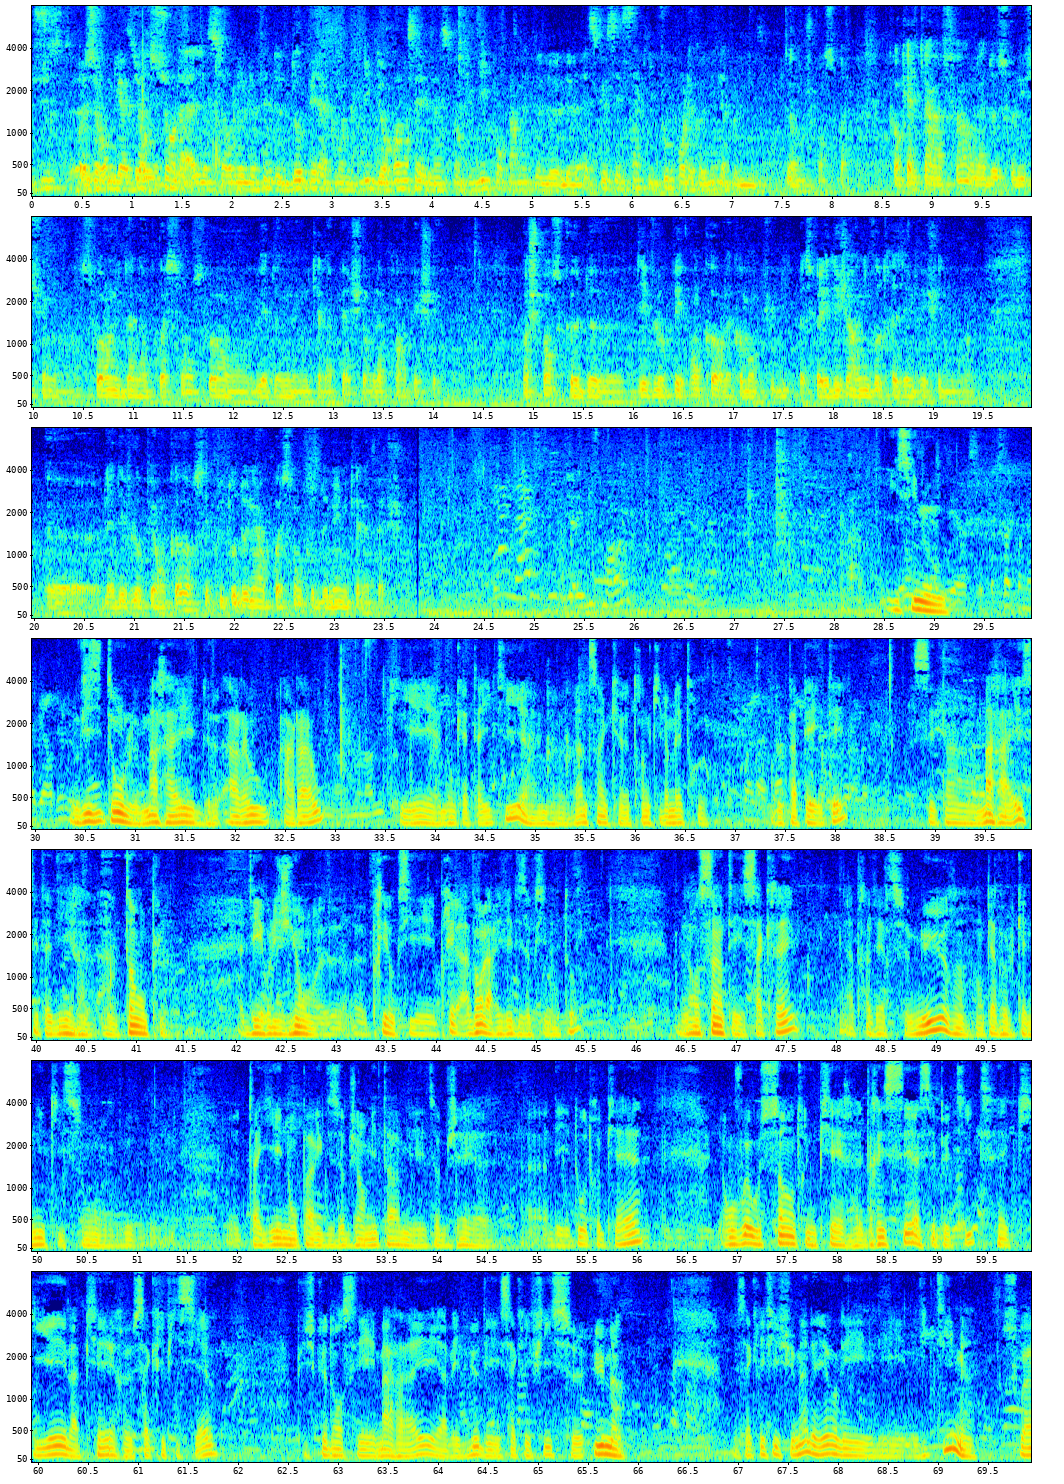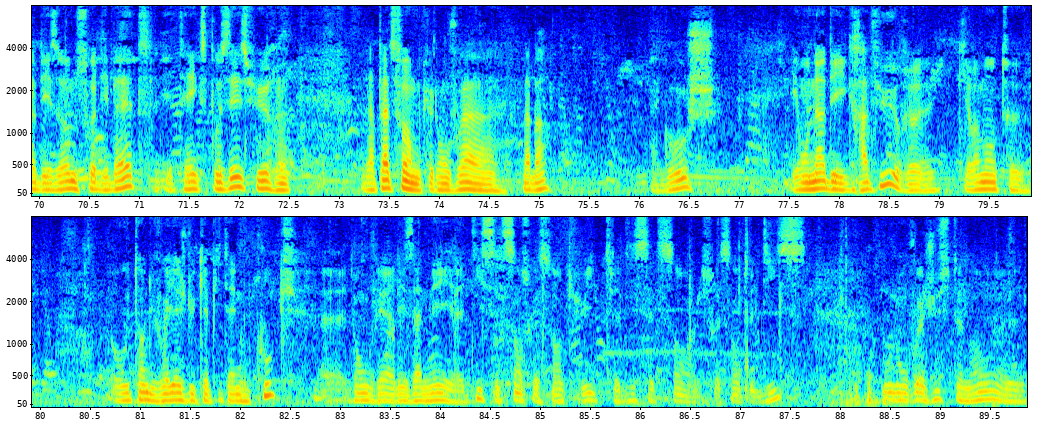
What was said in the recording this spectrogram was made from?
Juste, euh, Jérôme Gazur, sur, la, sur le, le fait de doper la commande publique, de relancer les investissements publics pour permettre le. le- Est-ce que c'est ça qu'il faut pour l'économie de la Polynésie? Non, je pense pas. Quand quelqu'un a faim, on a deux solutions. Soit on lui donne un poisson, soit on lui donne une canne à pêche et on l'apprend à pêcher. Moi, je pense que de développer encore la commande publique, parce qu'elle est déjà à un niveau très élevé chez nous, hein, euh, la développer encore, c'est plutôt donner un poisson que de donner une canne à pêche. Ici, nous, visitons le marae de Arau Arau, qui est donc à Tahiti, à une 25-30 km de Papeete. C'est un marae, c'est-à-dire un temple des religions euh, pré-occident- pré- avant l'arrivée des Occidentaux. L'enceinte est sacrée à travers ce mur en pierre volcanique qui sont euh, taillés non pas avec des objets en métal, mais des objets euh, d'autres pierres. On voit au centre une pierre dressée assez petite qui est la pierre sacrificielle, puisque dans ces marae avaient lieu des sacrifices humains. Les sacrifices humains, d'ailleurs, les, victimes, soit des hommes, soit des bêtes, étaient exposées sur la plateforme que l'on voit là-bas, à gauche. Et on a des gravures euh, qui remontent euh, au temps du voyage du capitaine Cook, euh, donc vers les années 1768-1770, où l'on voit justement euh,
